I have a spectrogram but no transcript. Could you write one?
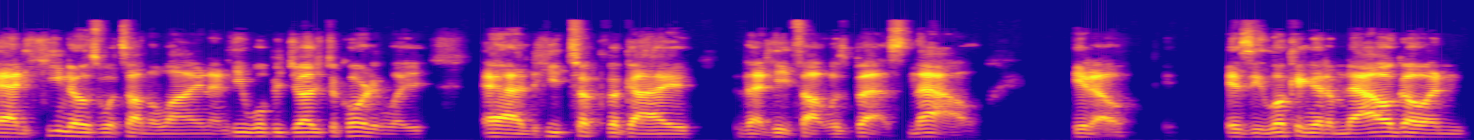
and he knows what's on the line, and he will be judged accordingly. And he took the guy that he thought was best. Now, you know, is he looking at him now going,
